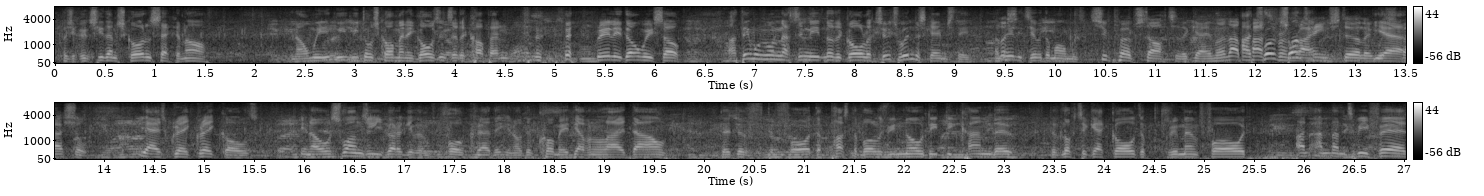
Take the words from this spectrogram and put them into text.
Because you can see them scoring second half. You know, we, we, we, don't score many goals into the cup end, really, don't we? So I think we're going to need another goal or two to win this game, Steve. I well, really do at the moment. Superb start to the game, and that uh, pass from Swansea, Raheem Sterling yeah, was special. Yeah, it's great, great goals. You know, Swansea, you've got to give them full credit. You know, they've come here, they haven't lied down. They, have they've, they've, fought, they've passed the ball as we know they, they can do. They've looked to get goals, to three men forward. And, and, and to be fair,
